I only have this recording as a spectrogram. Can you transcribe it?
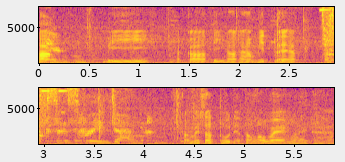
ฝั่ง B แล้วก็ตีเข้าทางมิดด้วยครับ Toxin screen down. ทำให้ศัตรูเนี่ยต้องระแวงหลายทาง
